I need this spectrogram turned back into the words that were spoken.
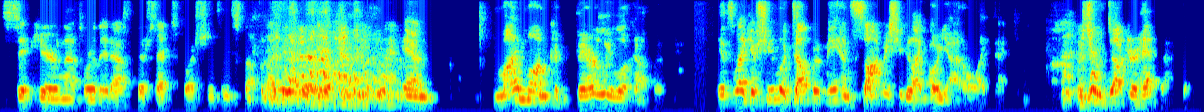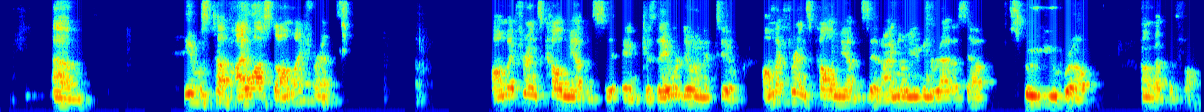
sit here, and that's where they'd ask their sex questions and stuff. And I and my mom could barely look up. It's like if she looked up at me and saw me, she'd be like, "Oh yeah, I don't like that," and she would duck her head back. Um, it was tough. I lost all my friends. All my friends called me up and said, and because they were doing it too. All my friends called me up and said, "I know you're going to rat us out. Screw you, bro." Hung up the phone.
